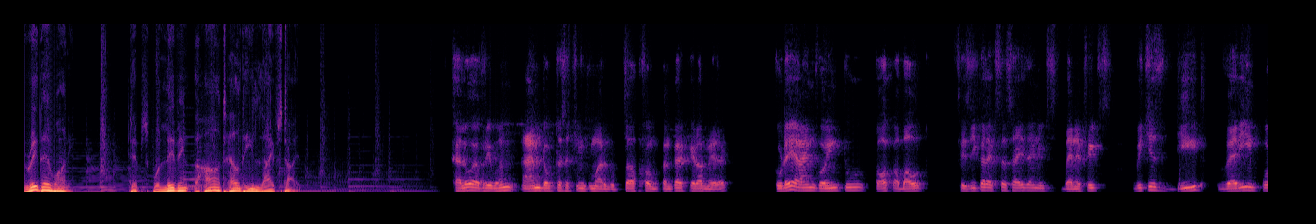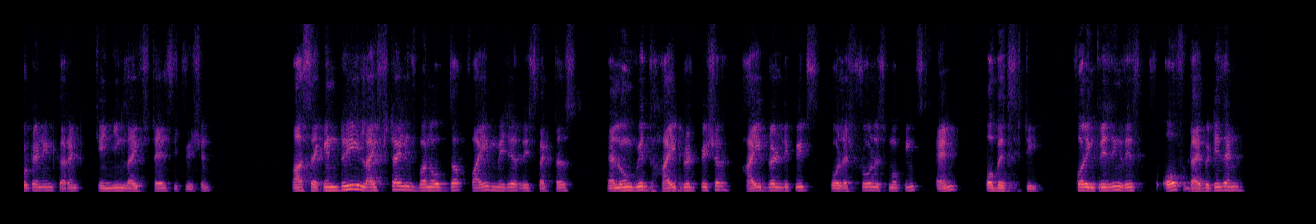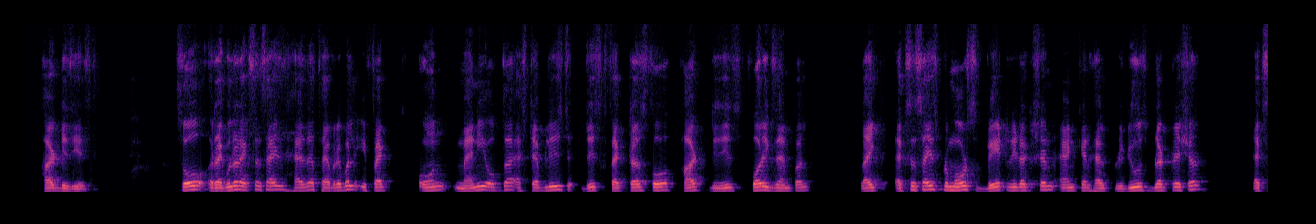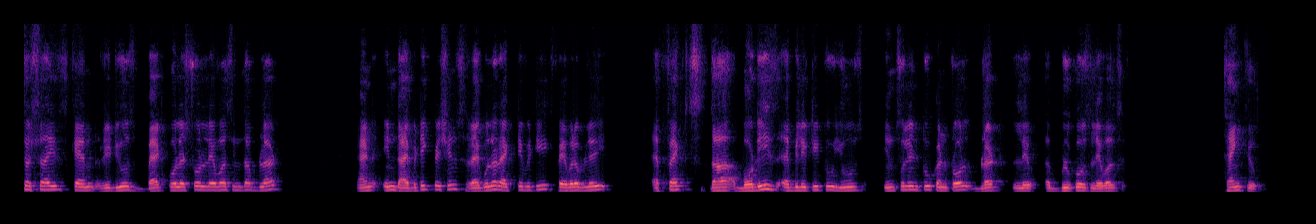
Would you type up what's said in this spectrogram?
Hridayawani. Tips for living a heart healthy lifestyle. Hello everyone, I am Dr. Sachin Kumar Gupta from Kankar Kheda Meerut. Today I am going to talk about physical exercise and its benefits, which is indeed very important in current changing lifestyle situation. Our sedentary lifestyle is one of the five major risk factors, along with high blood pressure, high blood lipids, cholesterol, smoking, and obesity for increasing risk of diabetes and heart disease. So regular exercise has a favorable effect on many of the established risk factors for heart disease. For example, like exercise promotes weight reduction and can help reduce blood pressure. Exercise can reduce bad cholesterol levels in the blood. And in diabetic patients, regular activity favorably affects the body's ability to use insulin to control blood le- uh, glucose levels. Thank you.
